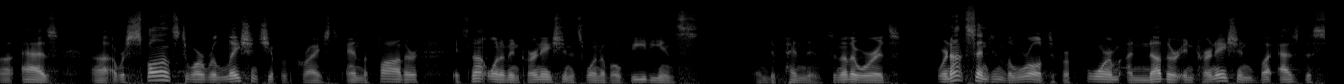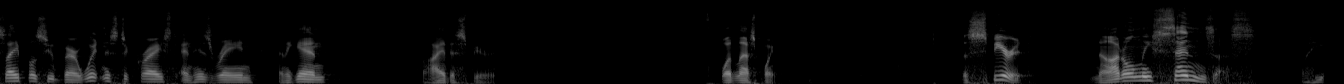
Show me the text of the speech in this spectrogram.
uh, as uh, a response to our relationship with Christ and the Father. It's not one of incarnation, it's one of obedience and dependence. In other words, we're not sent into the world to perform another incarnation, but as disciples who bear witness to Christ and his reign, and again, by the Spirit. One last point. The Spirit not only sends us, but he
